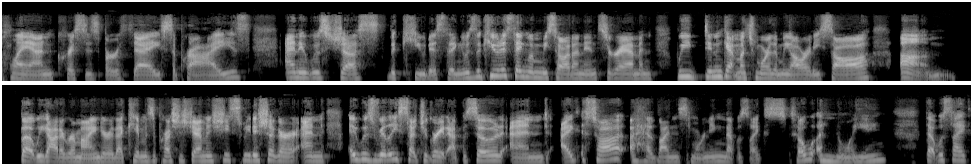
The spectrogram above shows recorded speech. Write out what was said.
plan Kris's birthday surprise, and it was just the cutest thing. It was the cutest thing when we saw it on Instagram, and we didn't get much more than we already saw. Um, but we got a reminder that Kim is a precious gem and she's sweet as sugar. And it was really such a great episode. And I saw a headline this morning that was like so annoying. That was like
